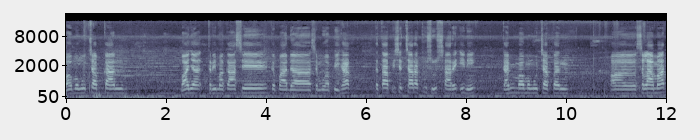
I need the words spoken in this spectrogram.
mau mengucapkan banyak terima kasih kepada semua pihak, tetapi secara khusus hari ini kami mau mengucapkan eh, selamat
